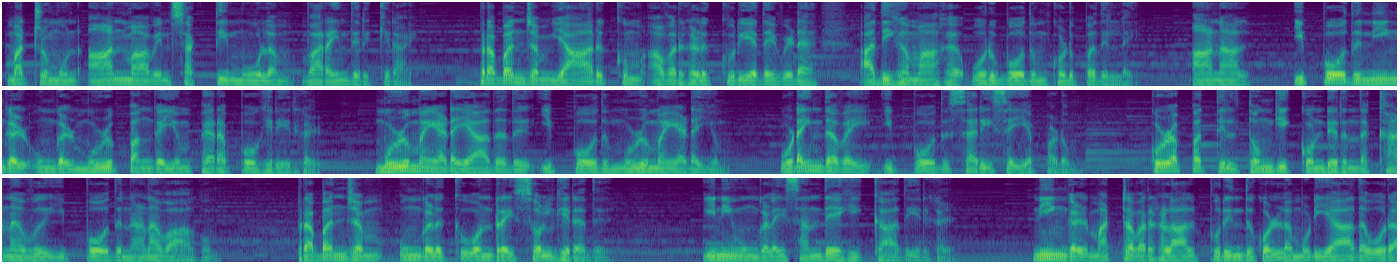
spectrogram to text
மற்றும் உன் ஆன்மாவின் சக்தி மூலம் வரைந்திருக்கிறாய். பிரபஞ்சம் யாருக்கும் அவர்களுக்குரியதை விட அதிகமாக ஒருபோதும் கொடுப்பதில்லை. ஆனால் இப்போது நீங்கள் உங்கள் முழு பங்கையும் பெறப்போகிறீர்கள் முழுமையடையாதது இப்போது முழுமையடையும். உடைந்தவை இப்போது சரி செய்யப்படும். குழப்பத்தில் தொங்கிக் கொண்டிருந்த கனவு இப்போது நனவாகும். பிரபஞ்சம் உங்களுக்கு ஒன்றை சொல்கிறது. இனி உங்களை சந்தேகிக்காதீர்கள். நீங்கள் மற்றவர்களால் புரிந்து கொள்ள முடியாத ஒரு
